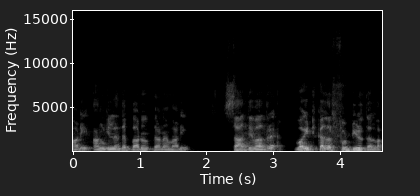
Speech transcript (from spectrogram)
ಮಾಡಿ ಹಂಗಿಲ್ಲ ಅಂದ್ರೆ ಬಡವ್ರಿಗೆ ದಾನ ಮಾಡಿ, ಸಾಧ್ಯವಾದ್ರೆ ವೈಟ್ ಕಲರ್ ಫುಡ್ ಇರುತ್ತಲ್ವಾ?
